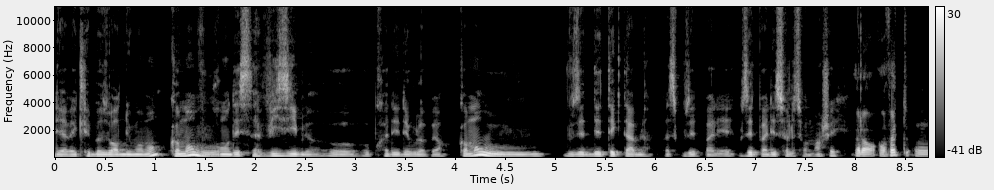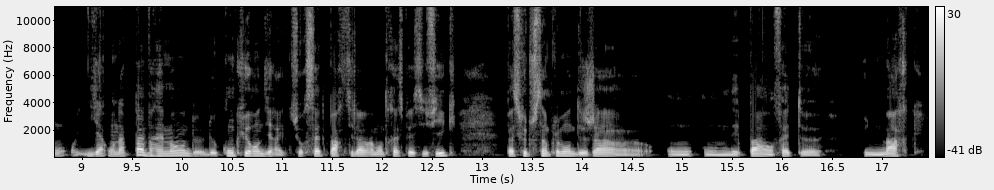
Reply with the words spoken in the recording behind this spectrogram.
avec les buzzwords du moment. Comment vous rendez ça visible auprès des développeurs? Comment vous, êtes détectable? Parce que vous n'êtes pas, les, pas les seuls sur le marché. Alors, en fait, on n'a pas vraiment de, concurrent direct sur cette partie-là vraiment très spécifique, parce que tout simplement, déjà, on n'est pas, en fait, euh, une marque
